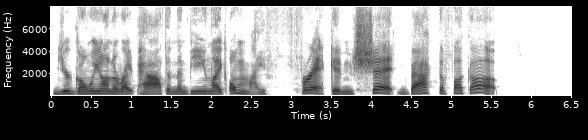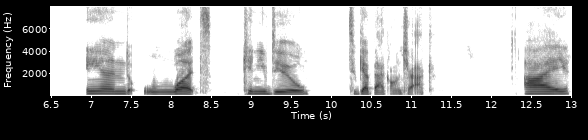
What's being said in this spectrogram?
you're going on the right path and then being like, oh my frick and shit, back the fuck up. And what can you do to get back on track? I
